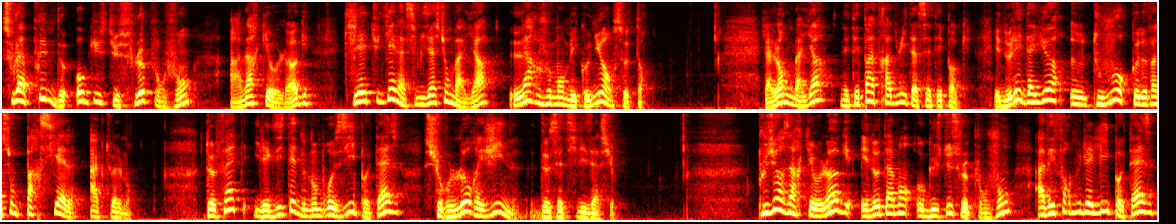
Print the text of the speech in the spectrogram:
sous la plume de Augustus le Plongeon un archéologue qui a étudié la civilisation maya, largement méconnue en ce temps. La langue maya n'était pas traduite à cette époque, et ne l'est d'ailleurs euh, toujours que de façon partielle actuellement. De fait, il existait de nombreuses hypothèses sur l'origine de cette civilisation. Plusieurs archéologues, et notamment Augustus le Plongeon, avaient formulé l'hypothèse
